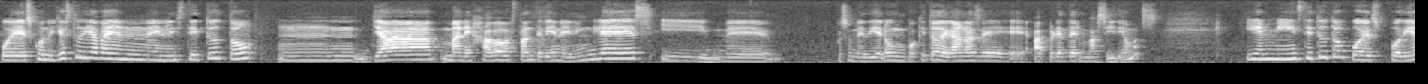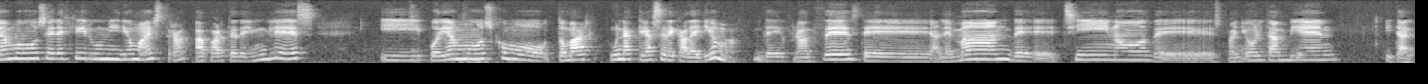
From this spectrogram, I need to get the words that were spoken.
pues cuando yo estudiaba en, el instituto, mm, ya manejaba bastante bien el inglés y me, pues me dieron un poquito de ganas de aprender más idiomas. Y en mi instituto pues podíamos elegir un idioma extra, aparte de inglés, y podíamos como tomar una clase de cada idioma, de francés, de alemán, de chino, de español también y tal.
